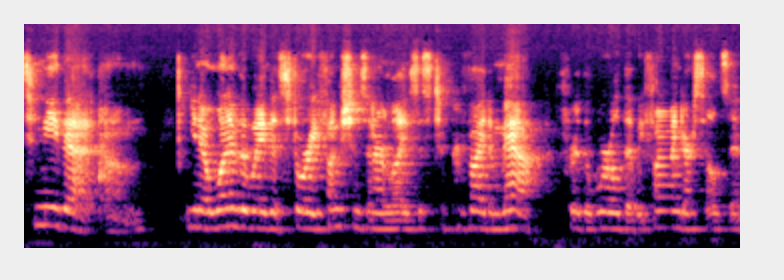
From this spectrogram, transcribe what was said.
to me that um, you know one of the way that story functions in our lives is to provide a map for the world that we find ourselves in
